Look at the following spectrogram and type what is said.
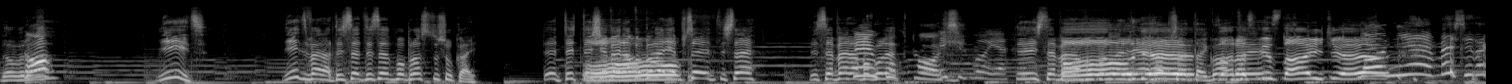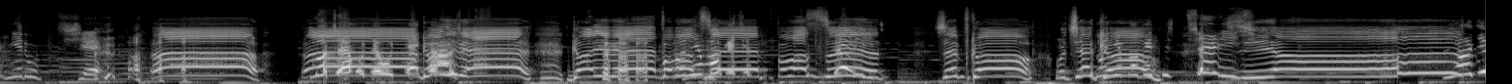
Dobra. No. Nic. Nic, Vera, ty se, ty se po prostu szukaj. Ty, ty, ty się, Vera, w ogóle nie prze... Ty se... Ty se, Vera, w Był ogóle... tu Ja ktoś. się boję. Ty se, Vera, w ogóle nie zaprzątaj głowy. zaraz mnie znajdzie! No nie, weźcie tak nie róbcie. Aaaa! No czemu ty uciekasz? Goni mnie! Goni mnie! Pomocy! No nie mogę cię Pomocy! Szybko! Uciekam! No nie mogę cię strzelić. Ja! No nie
